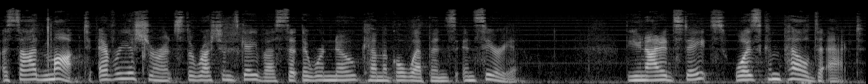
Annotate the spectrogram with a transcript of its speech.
Assad mocked every assurance the Russians gave us that there were no chemical weapons in Syria. The United States was compelled to act.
